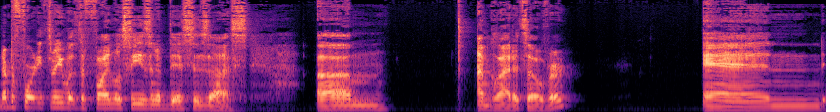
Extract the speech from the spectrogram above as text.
Number 43 was the final season of This Is Us. Um, I'm glad it's over and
